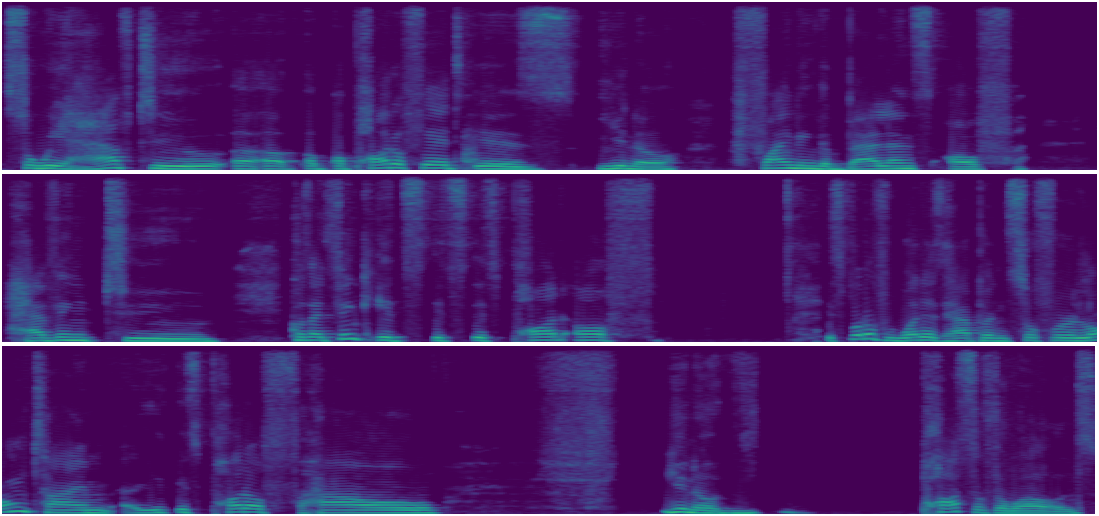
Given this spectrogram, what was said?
So we have to. Uh, a, a part of it is you know finding the balance of having to because i think it's it's it's part of it's part of what has happened so for a long time it's part of how you know parts of the world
